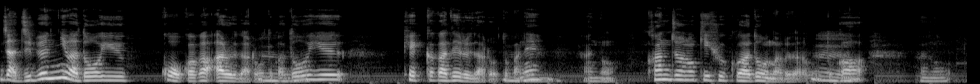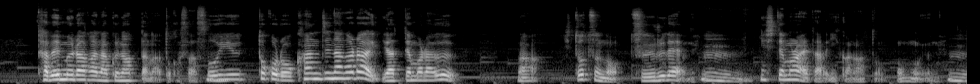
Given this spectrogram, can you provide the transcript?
じゃあ自分にはどういう効果があるだろうとか、うん。どういう結果が出るだろうとかね、あの感情の起伏はどうなるだろうとか、あの食べムラがなくなったなとかさそういうところを感じながらやってもらう、まあ一つのツールだよね。うん、うんにしてもらえたらいいかなと思うよね。うん、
